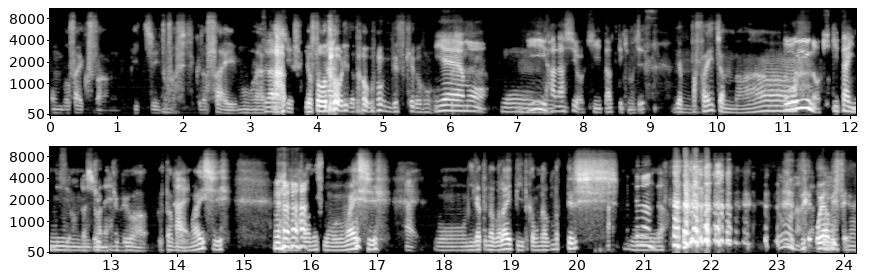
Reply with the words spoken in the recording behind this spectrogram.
本堂サイクさん、1位とさせてください。もうなんかし予想通りだと思うんですけども。い。いや、ももうう、いい話を聞いたって気持ちです。やっぱサイちゃんだなそういうのを聞きたいんですよ、うん私はね。結局は歌もはいうまいし、うん話すのもうまいし、はい。もう苦手なバラエティーとかも頑張ってるし。でなんだ？そうなんだ、ね。親目線。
